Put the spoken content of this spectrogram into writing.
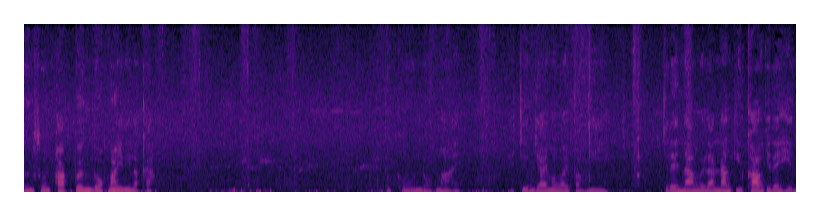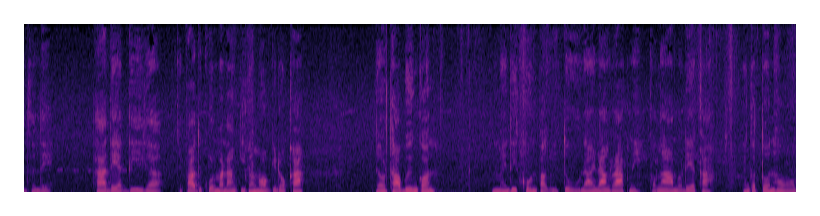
บิ่งสวนพักเบิ่งดอกไม้นี่แหละค่ะที่โคนดอกไม้เดี๋ยวจื้มย้ายมาไว้ฝั่งนี้ จะได้นั่งเวลานั่งกินข้าวจะได้เห็นสันเดถ้าแดดดีก็จะพาทุกคนมานั่งกินข้างนอกกี่ดอกค่ะ เดี๋ยวถาเบิงก่อน ไม่ได้โคนผักอีตูลายนางรักนี่ ก็งามเราเด้ค่ะ นั่นก็ต้นหอม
